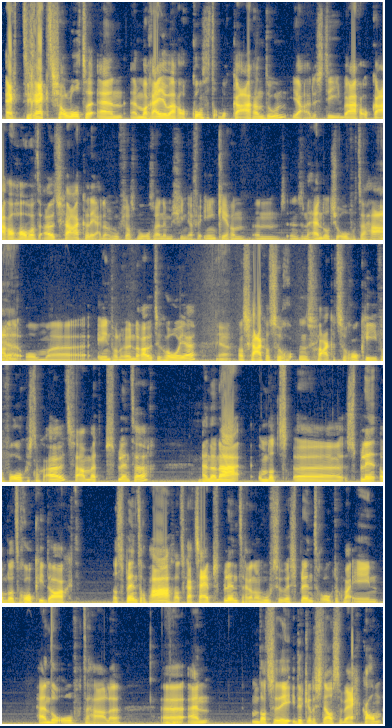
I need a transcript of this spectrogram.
echt direct Charlotte en, en Marije waren al constant op elkaar aan het doen. Ja, dus die waren elkaar al half aan het uitschakelen. Ja, dan hoef je als bol zijn misschien even één keer een, een, een, hendeltje over te halen om uh, een van hun eruit te gooien. Ja. Dan, schakelt ze, dan schakelt ze Rocky vervolgens nog uit, samen met Splinter. En daarna, omdat, uh, Splin omdat Rocky dacht dat Splinter op haar zat, gaat zij op Splinter. En dan hoeft ze bij Splinter ook nog maar één hendel over te halen. Uh, En omdat ze iedere keer de snelste weg kan,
